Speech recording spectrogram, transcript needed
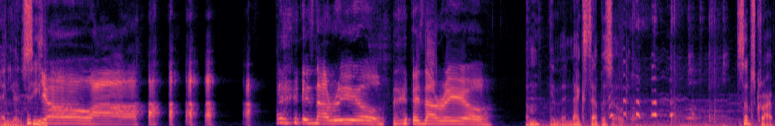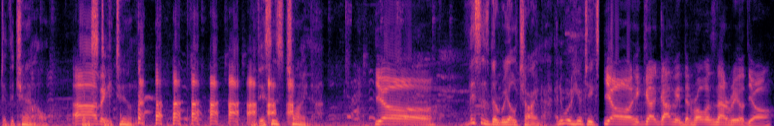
And you'll see Yo, that. Ah. ah. it's not real. It's not real. in the next episode. Subscribe to the channel Ah, and stay the- tuned. this is China. Yo, This is the real China, and we're here to yo, he got, got me. The robot's not real, y'all.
